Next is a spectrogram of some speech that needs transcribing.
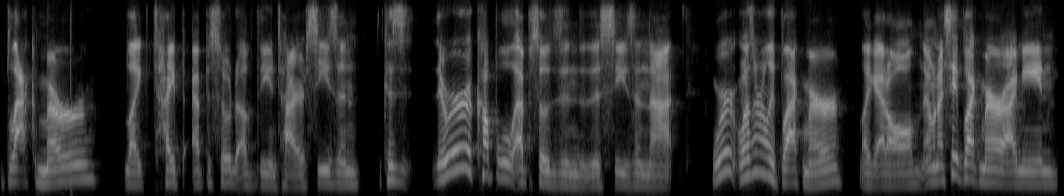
Black Mirror like type episode of the entire season because there were a couple episodes into this season that weren't wasn't really Black Mirror like at all. And when I say Black Mirror, I mean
